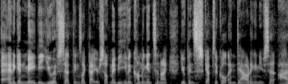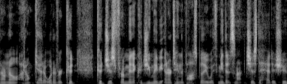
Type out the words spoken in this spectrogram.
And again, maybe you have said things like that yourself. Maybe even coming in tonight, you've been skeptical and doubting, and you've said, I don't know, I don't get it, whatever. Could, could just for a minute, could you maybe entertain the possibility with me that it's not just a head issue?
